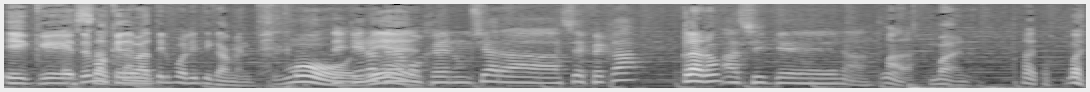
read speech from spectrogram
y que tenemos que debatir políticamente. Muy De que no bien. tenemos que denunciar a CFK, Claro. así que nada. Nada. Bueno. Ahí está. Bueno.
